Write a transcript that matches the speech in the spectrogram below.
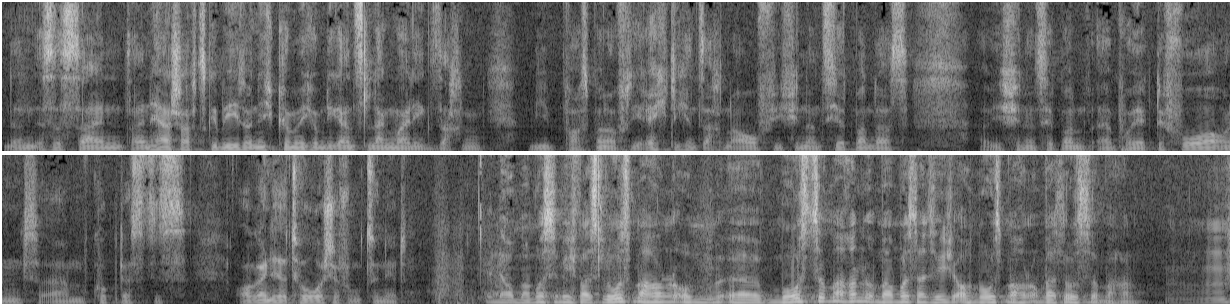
dann ist es sein, sein Herrschaftsgebiet und ich kümmere mich um die ganz langweiligen Sachen. Wie passt man auf die rechtlichen Sachen auf? Wie finanziert man das? Wie finanziert man äh, Projekte vor und ähm, guckt, dass das organisatorische funktioniert. Genau, man muss nämlich was losmachen, um Moos zu machen und man muss natürlich auch Moos machen, um was loszumachen. Mhm.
